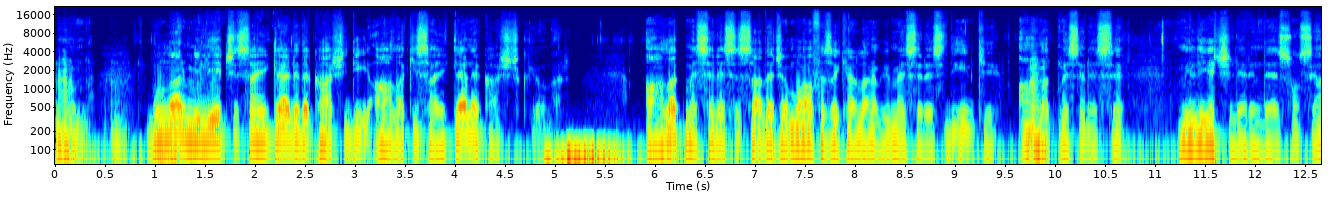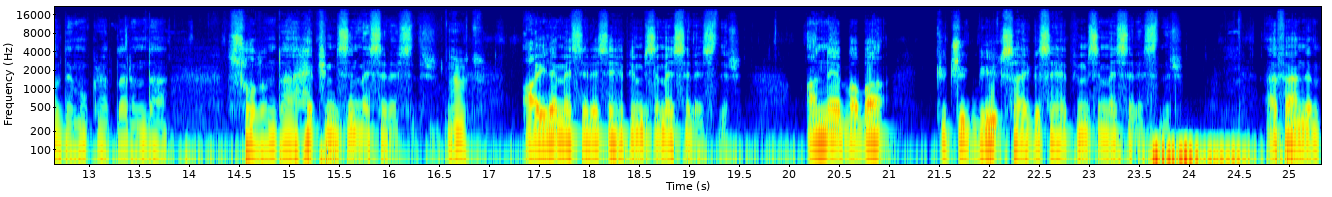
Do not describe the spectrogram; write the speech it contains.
Evet. Bunlar milliyetçi sahiplerle de karşı değil, ahlaki sahiplerle karşı çıkıyorlar. Ahlak meselesi sadece muhafazakarların bir meselesi değil ki. Ahlak evet. meselesi milliyetçilerinde, sosyal demokratlarında, solunda hepimizin meselesidir. Evet. Aile meselesi hepimizin meselesidir. Anne baba küçük büyük saygısı hepimizin meselesidir. Efendim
